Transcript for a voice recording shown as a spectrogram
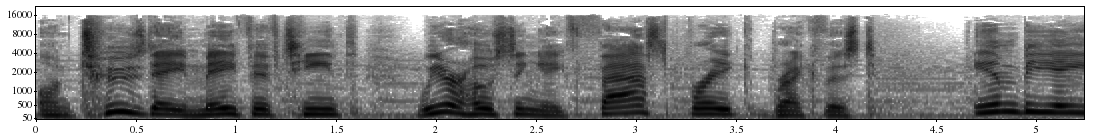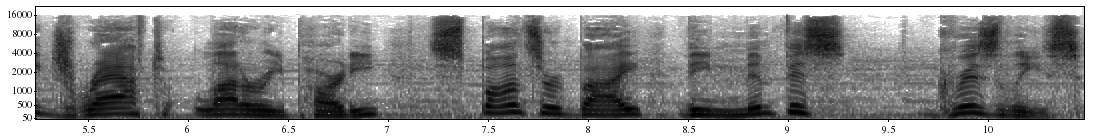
on Tuesday, May 15th, we are hosting a fast break breakfast NBA draft lottery party sponsored by the Memphis Grizzlies.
